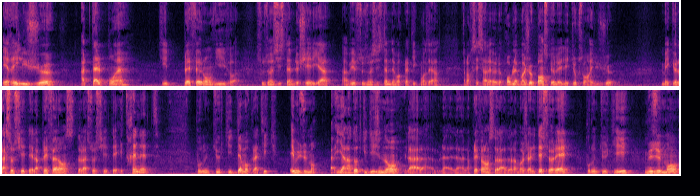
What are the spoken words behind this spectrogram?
est religieux à tel point qu'ils préfèrent vivre sous un système de sharia à vivre sous un système démocratique moderne Alors c'est ça le, problème. Moi je pense que les, Turcs sont religieux, mais que la société, la préférence de la société est très nette pour une Turquie démocratique et musulmane. Il y en a d'autres qui disent non, la, préférence de la, majorité serait pour une Turquie musulmane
